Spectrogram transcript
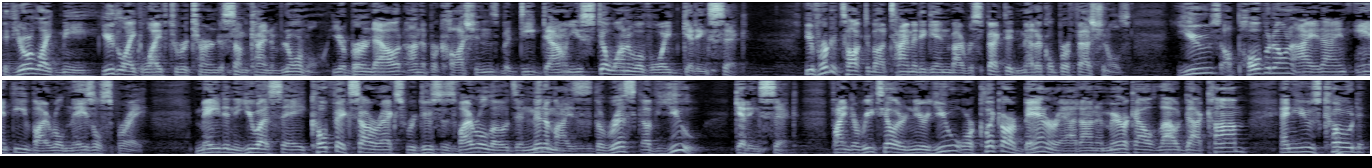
If you're like me, you'd like life to return to some kind of normal. You're burned out on the precautions, but deep down, you still want to avoid getting sick. You've heard it talked about time and again by respected medical professionals. Use a povidone iodine antiviral nasal spray. Made in the USA, Cofix RX reduces viral loads and minimizes the risk of you getting sick. Find a retailer near you or click our banner ad on AmericaOutloud.com and use code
